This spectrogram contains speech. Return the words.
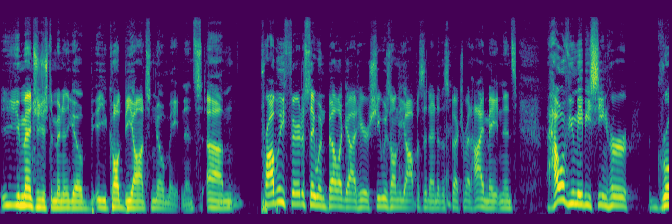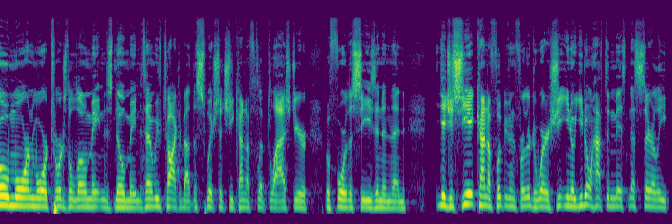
You mentioned just a minute ago you called Beyonce no maintenance. Um, Probably fair to say when Bella got here, she was on the opposite end of the spectrum at high maintenance. How have you maybe seen her grow more and more towards the low maintenance, no maintenance? And we've talked about the switch that she kind of flipped last year before the season, and then did you see it kind of flip even further to where she, you know, you don't have to miss necessarily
